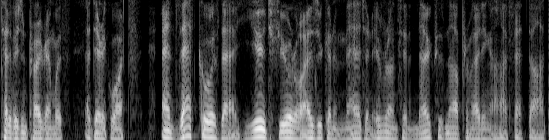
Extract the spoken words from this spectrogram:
television program with uh, Derek Watts. And that caused a huge furor, as you can imagine. Everyone said Noakes is now promoting a high fat diet,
